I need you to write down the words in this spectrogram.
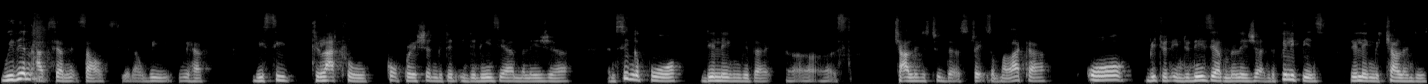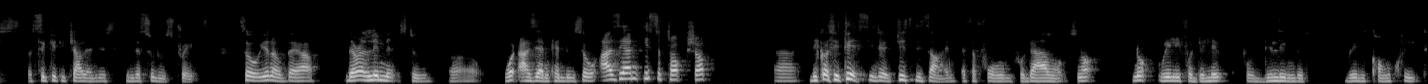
within ASEAN itself, you know, we, we have we see trilateral cooperation between Indonesia, Malaysia, and Singapore dealing with the uh, challenges to the Straits of Malacca, or between Indonesia, Malaysia, and the Philippines dealing with challenges, uh, security challenges in the Sulu Straits. So you know there are there are limits to uh, what ASEAN can do. So ASEAN is a talk shop uh, because it is, you know, it is designed as a forum for dialogues, not not really for deli- for dealing with really concrete,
